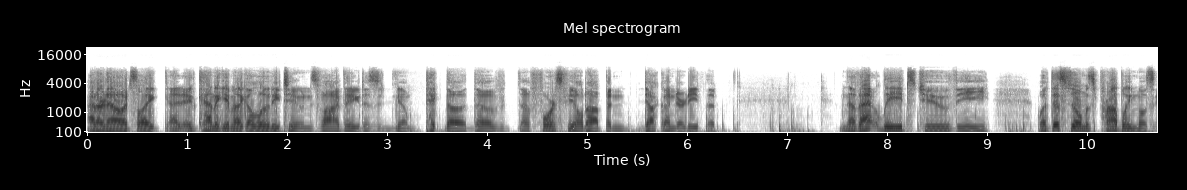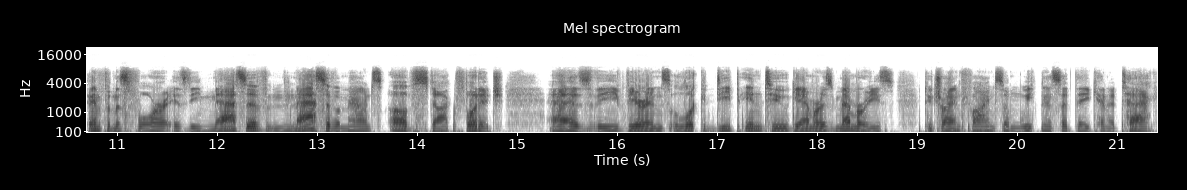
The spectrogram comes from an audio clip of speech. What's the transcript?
I don't know. It's like uh, it kind of gave me like a Looney Tunes vibe that you just you know pick the, the the force field up and duck underneath it. Now that leads to the what this film is probably most infamous for is the massive, massive amounts of stock footage as the Virans look deep into Gamera's memories to try and find some weakness that they can attack.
